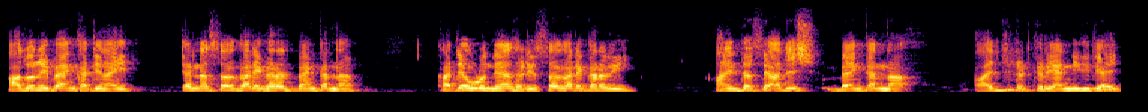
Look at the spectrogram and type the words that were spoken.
अजूनही बँक खाते नाहीत त्यांना सहकार्य करत बँकांना खाते उघडून देण्यासाठी सहकार्य करावी आणि तसे आदेश बँकांना आदित्य तटकरे यांनी दिले आहेत.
